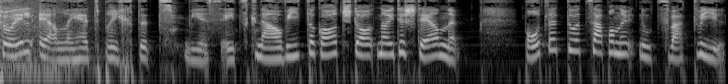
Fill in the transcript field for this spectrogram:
Joel Erle hat berichtet. Wie es jetzt genau weitergeht, steht noch in den Sternen. Brodelt tut es aber nicht nur zu Wettwil.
